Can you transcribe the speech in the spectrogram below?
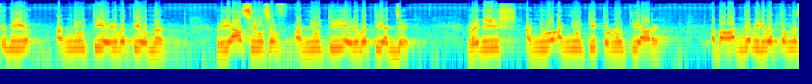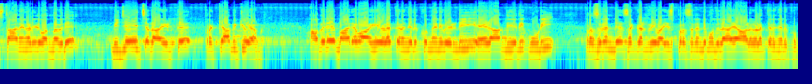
കബീർ അഞ്ഞൂറ്റി എഴുപത്തി ഒന്ന് റിയാസ് യൂസുഫ് അഞ്ഞൂറ്റി എഴുപത്തി അഞ്ച് റനീഷ് അഞ്ഞൂ അഞ്ഞൂറ്റി തൊണ്ണൂറ്റി ആറ് അപ്പോൾ ആദ്യം ഇരുപത്തൊന്ന് സ്ഥാനങ്ങളിൽ വന്നവർ വിജയിച്ചതായിട്ട് പ്രഖ്യാപിക്കുകയാണ്. അവരെ ഭാരവാഹികളെ തിരഞ്ഞെടുക്കുന്നതിന് വേണ്ടി ഏഴാം തീയതി കൂടി പ്രസിഡന്റ് സെക്രട്ടറി വൈസ് പ്രസിഡന്റ് മുതലായ ആളുകളെ തിരഞ്ഞെടുക്കും.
